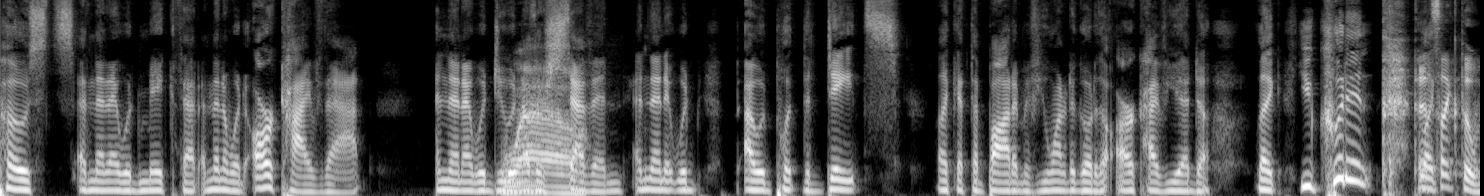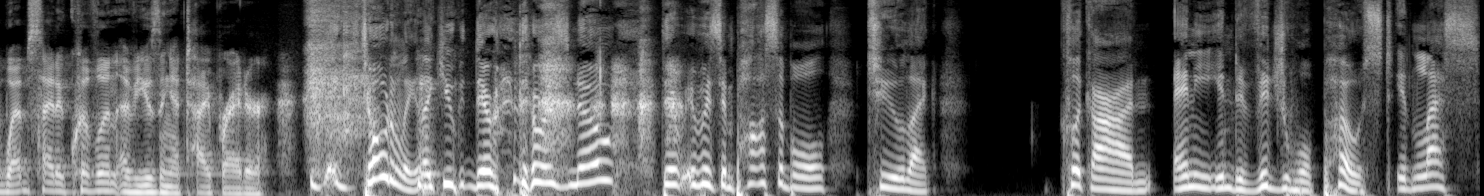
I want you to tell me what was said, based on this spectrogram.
posts and then I would make that and then I would archive that and then I would do another seven and then it would I would put the dates like at the bottom. If you wanted to go to the archive you had to like you couldn't That's like, the website equivalent of using a typewriter. totally. Like you there there was no there it was impossible to like click on any individual post unless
